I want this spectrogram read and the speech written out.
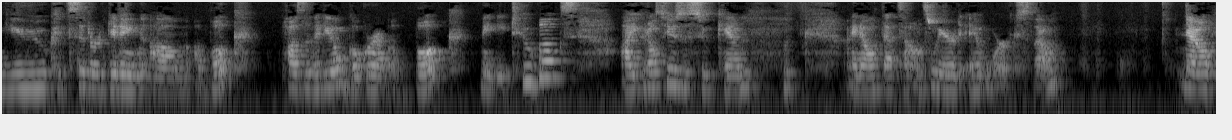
you consider getting um, a book. Pause the video, go grab a book, maybe two books. Uh, you could also use a soup can. I know that sounds weird, it works though. Now,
